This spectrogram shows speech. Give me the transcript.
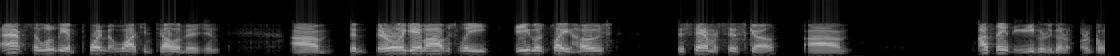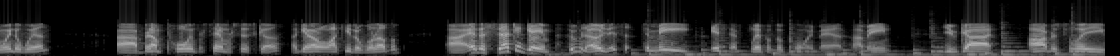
absolutely appointment watching television. Um, the, the early game, obviously, Eagles play host to San Francisco. Um, I think the Eagles are going to, are going to win, uh, but I'm pulling for San Francisco. Again, I don't like either one of them. Uh, and the second game, who knows? It's to me, it's a flip of the coin, man. I mean, you've got obviously,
